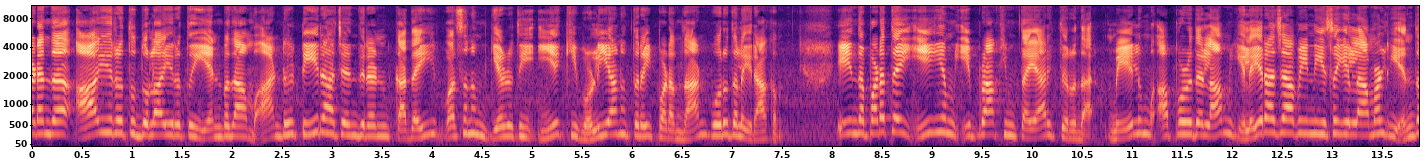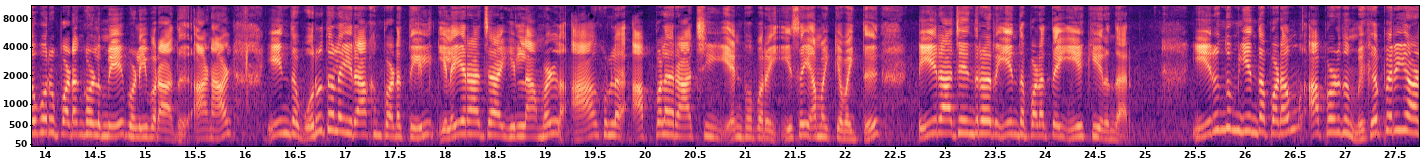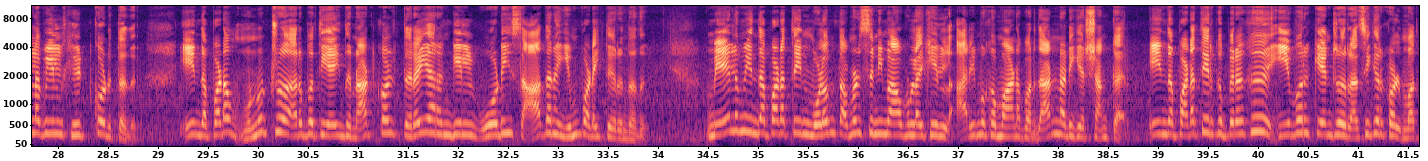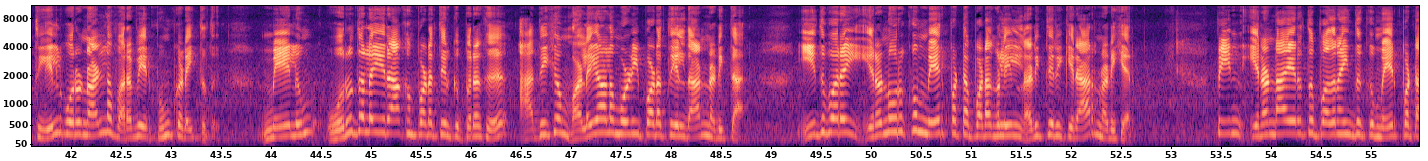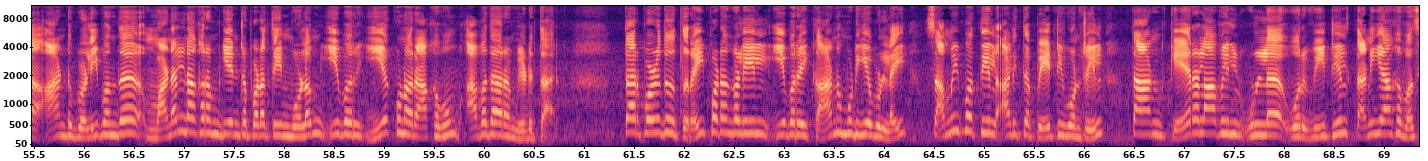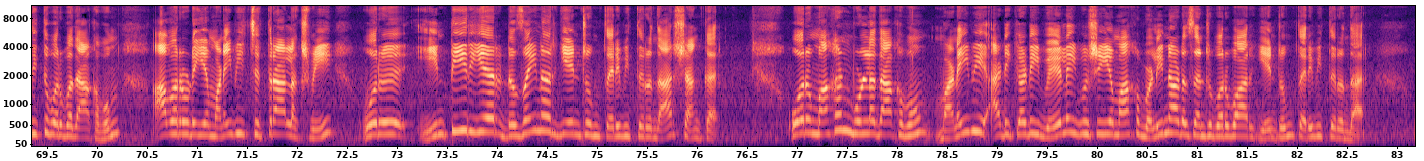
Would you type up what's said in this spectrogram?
கடந்த ஆயிரத்து தொள்ளாயிரத்து எண்பதாம் ஆண்டு டி. ராஜேந்திரன் கதை வசனம் எழுதி இயக்கி வெளியான திரைப்படம்தான் ஒருதலை ராகம். இந்த படத்தை இ. எம். இப்ராஹிம் தயாரித்திருந்தார். மேலும் அப்பொழுதெல்லாம் இளையராஜாவின் இசையில்லாமல் எந்த ஒரு படங்களுமே வெளிவராது. ஆனால் இந்த ஒருதலை ராகம் படத்தில் இளையராஜா இல்லாமல் ஆகுல அப்பளராஜி என்பவரை இசையமைக்க வைத்து டி. ராஜேந்திரர் இந்த படத்தை இயக்கியிருந்தார். இருந்தும் இந்த படம் அப்பொழுது மிகப்பெரிய அளவில் ஹிட் கொடுத்தது. இந்த படம் முன்னூற்று அறுபத்தி ஐந்து நாட்கள் திரையரங்கில் ஓடி சாதனையும் படைத்திருந்தது. மேலும் இந்த படத்தின் மூலம் தமிழ் சினிமா உலகில் அறிமுகமானவர் தான் நடிகர் சங்கர். இந்த படத்திற்கு பிறகு இவருக்கென்று ரசிகர்கள் மத்தியில் ஒரு நல்ல வரவேற்பும் கிடைத்தது. மேலும் ஒரு தலை ராகம் படத்திற்கு பிறகு அதிக மலையாள மொழி படத்தில் தான் நடித்தார். இதுவரை இருநூறுக்கும் மேற்பட்ட படங்களில் நடித்திருக்கிறார் நடிகர். பின் இரண்டாயிரத்து பதினைந்துக்கு மேற்பட்ட ஆண்டு வெளிவந்த மணல் நகரம் என்ற படத்தின் மூலம் இவர் இயக்குனராகவும் அவதாரம் எடுத்தார். தற்பொழுது திரைப்படங்களில் இவரை காண முடியவில்லை. சமீபத்தில் அளித்த பேட்டி ஒன்றில் தான் கேரளாவில் உள்ள ஒரு வீட்டில் தனியாக வசித்து வருவதாகவும் அவருடைய மனைவி சித்ராலக்ஷ்மி ஒரு இன்டீரியர் டிசைனர் என்றும் தெரிவித்திருந்தார் சங்கர். ஒரு மகன் உள்ளதாகவும் மனைவி அடிக்கடி வேலை விஷயமாக வெளிநாடு சென்று வருவார் என்றும் தெரிவித்திருந்தார்.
